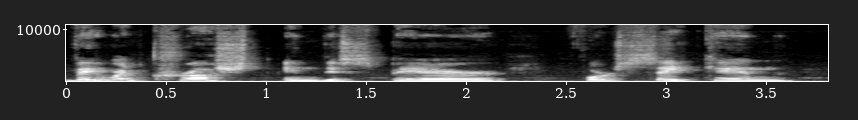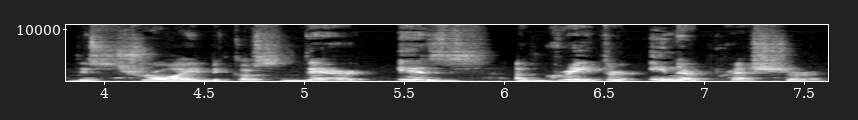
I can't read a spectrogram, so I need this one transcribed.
they weren't crushed in despair, forsaken, destroyed, because there is a greater inner pressure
